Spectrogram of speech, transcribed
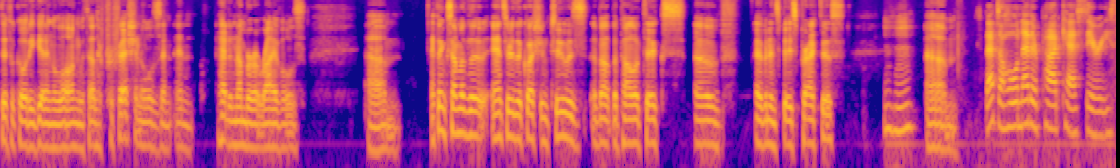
difficulty getting along with other professionals and, and had a number of rivals. Um, I think some of the answer to the question too is about the politics of evidence based practice. Mm-hmm. Um, That's a whole nother podcast series.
